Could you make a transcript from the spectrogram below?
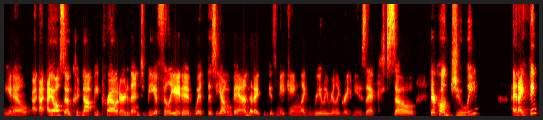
you know I, I also could not be prouder than to be affiliated with this young band that i think is making like really really great music. So they're called julie. And i think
